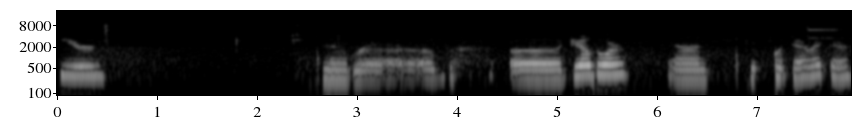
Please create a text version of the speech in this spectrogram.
here. And then grab a jail door and put that right there.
